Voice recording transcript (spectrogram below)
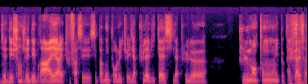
Mmh. d'échanger des bras arrière et tout. Enfin, c'est pas bon pour lui. Tu vois. Il a plus la vitesse, il a plus le, plus le menton, il peut plus faire ça.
